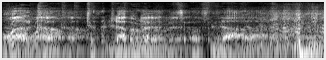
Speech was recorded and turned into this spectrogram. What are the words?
Welcome to the labyrinth of love.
